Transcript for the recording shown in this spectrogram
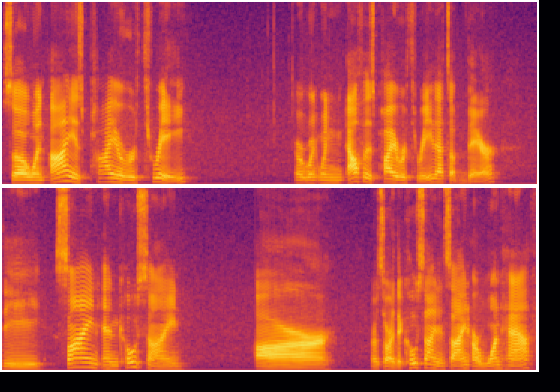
So when i is pi over 3, or when, when, alpha is pi over 3, that's up there, the sine and cosine are or sorry, the cosine and sine are 1 half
